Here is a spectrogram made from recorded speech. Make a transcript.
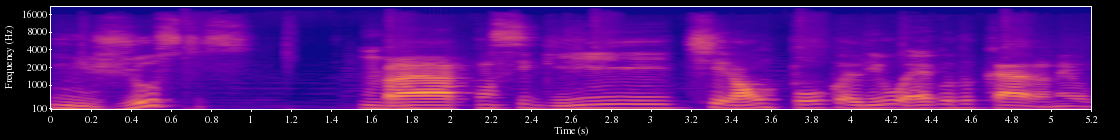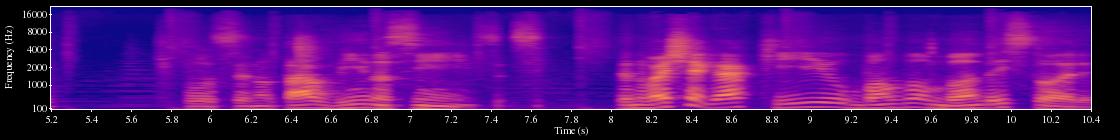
injustos uhum. para conseguir tirar um pouco ali o ego do cara, né? Tipo, você não tá vindo assim. Você não vai chegar aqui o bam bam bam da história.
